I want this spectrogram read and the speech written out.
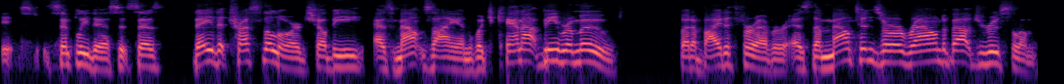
it's simply this it says, They that trust the Lord shall be as Mount Zion, which cannot be removed, but abideth forever. As the mountains are around about Jerusalem,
